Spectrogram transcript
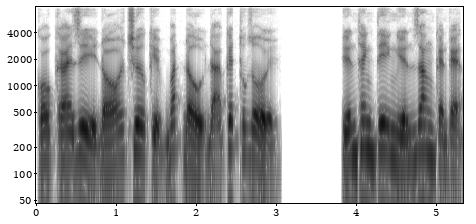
Có cái gì đó chưa kịp bắt đầu đã kết thúc rồi yến thanh ti nghiến răng kèn kẹt,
